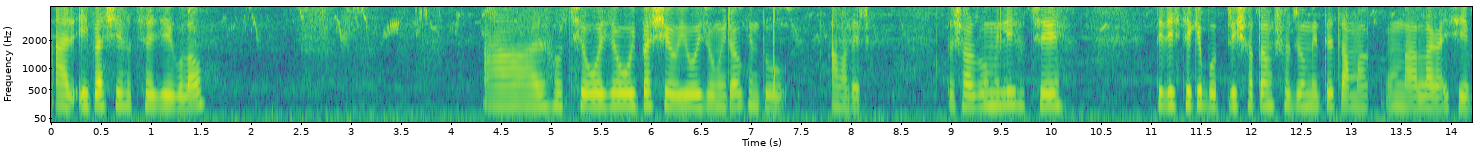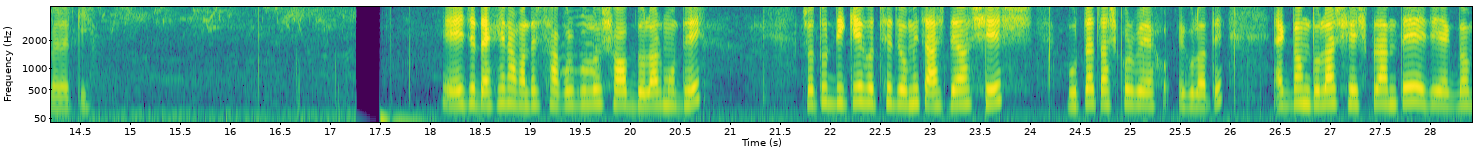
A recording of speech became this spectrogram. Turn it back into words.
আর এই পাশে হচ্ছে যেগুলাও আর হচ্ছে ওই যে ওই পাশে ওই ওই জমিটাও কিন্তু আমাদের। তো সর্বমিলি হচ্ছে তিরিশ থেকে বত্রিশ শতাংশ জমিতে চামা লাগাইছি এবার আর কি। এই যে দেখেন আমাদের ছাগলগুলো সব দোলার মধ্যে। চতুর্দিকে হচ্ছে জমি চাষ দেওয়া শেষ, ভুট্টা চাষ করবে এগুলাতে। একদম দোলার শেষ প্রান্তে এই যে একদম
